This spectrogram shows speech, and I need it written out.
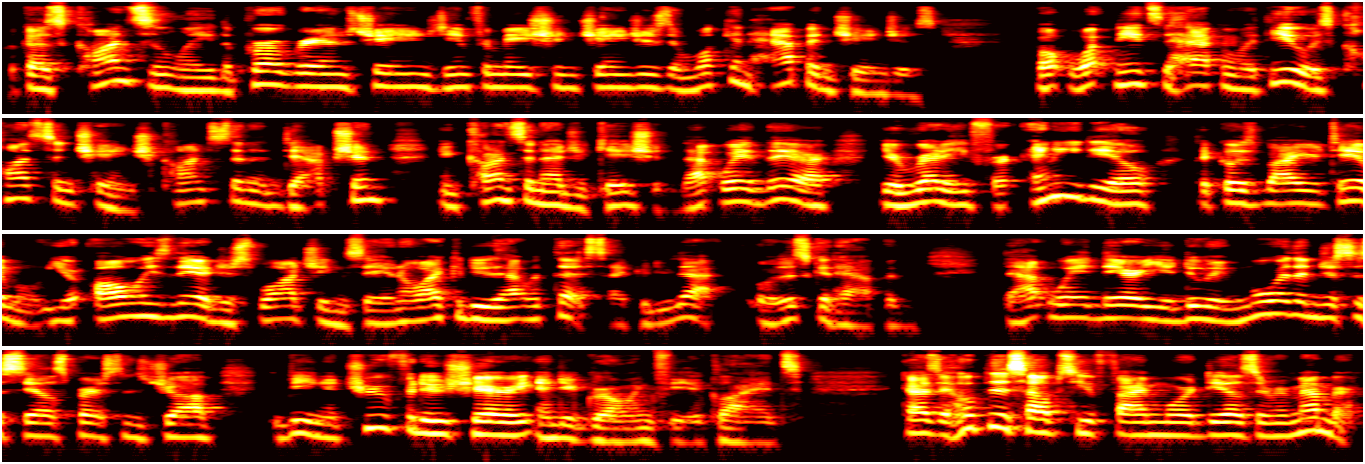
because constantly the programs change, the information changes, and what can happen changes. But what needs to happen with you is constant change, constant adaptation, and constant education. That way, there, you're ready for any deal that goes by your table. You're always there just watching, saying, Oh, I could do that with this, I could do that, or this could happen. That way, there, you're doing more than just a salesperson's job. You're being a true fiduciary and you're growing for your clients. Guys, I hope this helps you find more deals. And remember,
